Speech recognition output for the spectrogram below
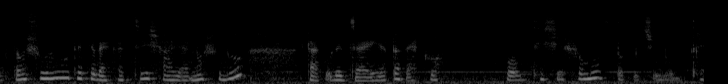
একদম শুরু থেকে দেখাচ্ছি সাজানো শুধু ঠাকুরের জায়গাটা দেখো। বৌদ্ধি সমস্ত কিছু বুদ্ধে।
